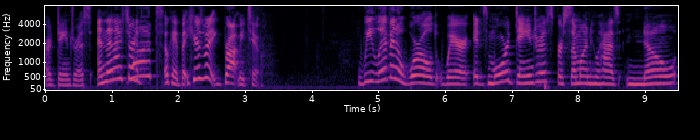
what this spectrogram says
are dangerous and then i started What? okay but here's what it brought me to we live in a world where it's more dangerous for someone who has no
